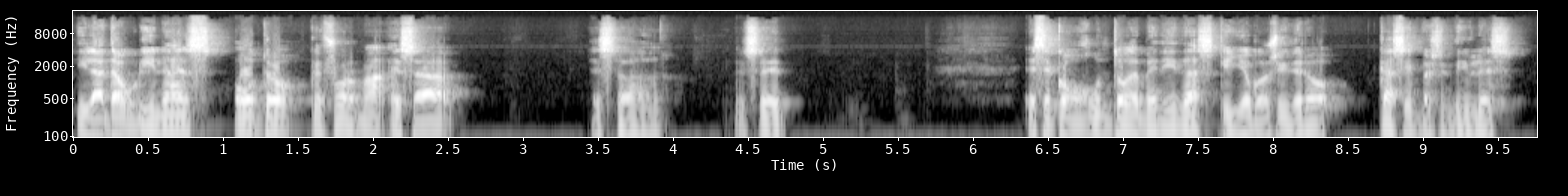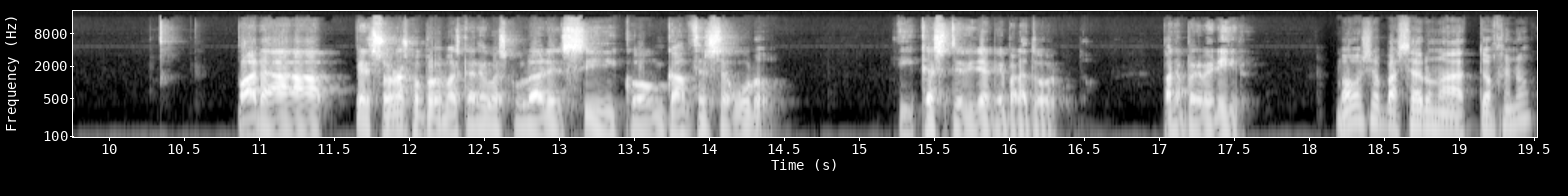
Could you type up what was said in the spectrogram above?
Y la taurina es otro que forma esa, ese, ese conjunto de medidas que yo considero casi imprescindibles para personas con problemas cardiovasculares y con cáncer seguro, y casi te diría que para todo el mundo, para prevenir. Vamos a pasar a un adaptógeno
